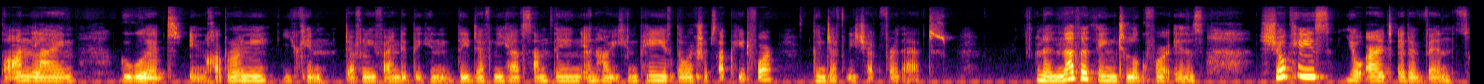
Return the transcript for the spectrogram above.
The online google it in Gaborone. you can definitely find it they can they definitely have something and how you can pay if the workshops are paid for you can definitely check for that and another thing to look for is showcase your art at events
